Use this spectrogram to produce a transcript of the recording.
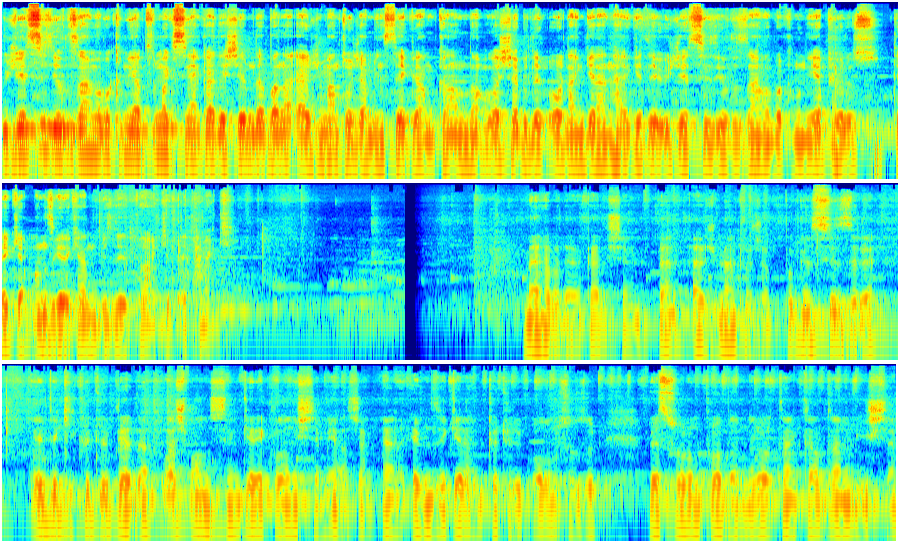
Ücretsiz yıldızlama bakımı yaptırmak isteyen kardeşlerim de bana Ercüment Hocam Instagram kanalından ulaşabilir. Oradan gelen herkese ücretsiz yıldızlama bakımını yapıyoruz. Tek yapmanız gereken bizi takip etmek. Merhaba değerli kardeşlerim. Ben Ercüment Hocam. Bugün sizlere evdeki kötülüklerden ulaşmanız için gerekli olan işlemi yazacağım. Yani evinize gelen kötülük, olumsuzluk ve sorun problemleri ortadan kaldıran bir işlem.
